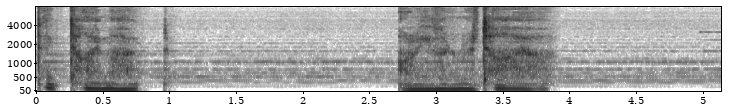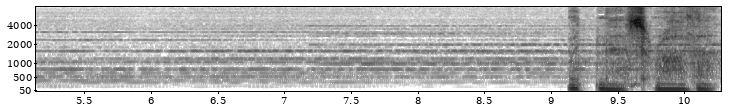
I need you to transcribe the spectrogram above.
take time out or even retire. Witness, rather,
